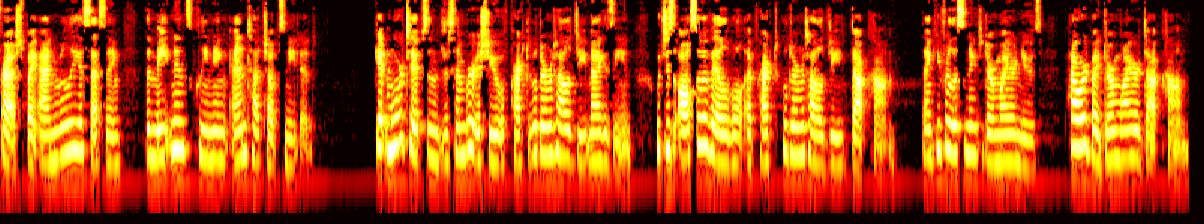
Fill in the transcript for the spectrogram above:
fresh by annually assessing the maintenance, cleaning, and touch ups needed. Get more tips in the December issue of Practical Dermatology magazine, which is also available at practicaldermatology.com. Thank you for listening to Dermwire News, powered by dermwire.com.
